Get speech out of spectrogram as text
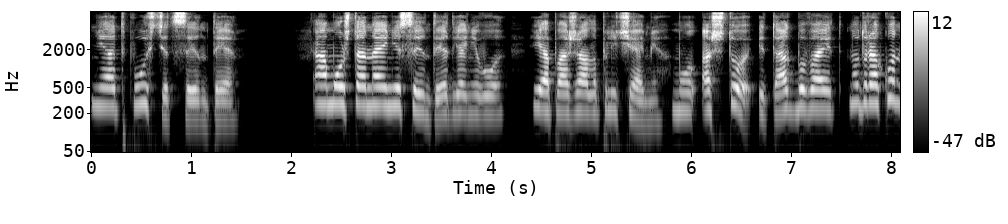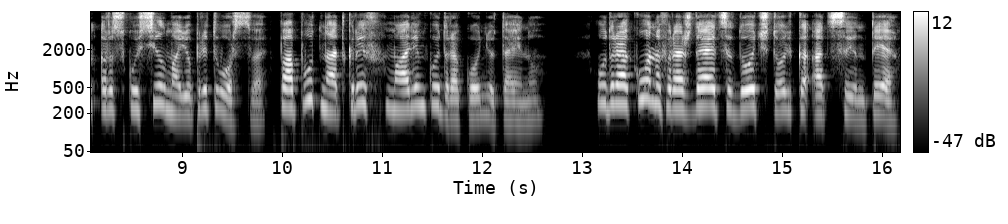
не отпустит сын Т. А может, она и не сын Т для него. Я пожала плечами, мол, а что, и так бывает. Но дракон раскусил мое притворство, попутно открыв маленькую драконью тайну. У драконов рождается дочь только от сын Т.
